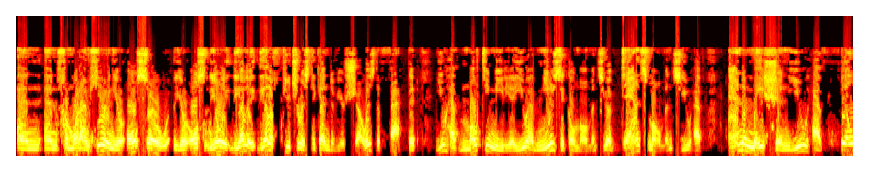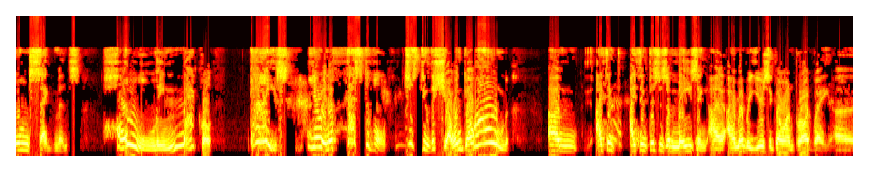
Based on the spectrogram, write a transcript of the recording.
and and from what I'm hearing, you're also you're also the only the other the other futuristic end of your show is the fact that you have multimedia, you have musical moments, you have dance moments, you have animation, you have film segments. Holy mackerel! Guys, you're in a festival. Just do the show and go home. Um, I think I think this is amazing. I, I remember years ago on Broadway, uh,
